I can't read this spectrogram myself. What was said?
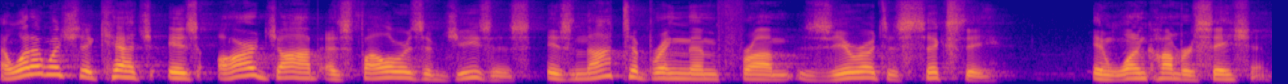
And what I want you to catch is our job as followers of Jesus is not to bring them from zero to 60 in one conversation.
